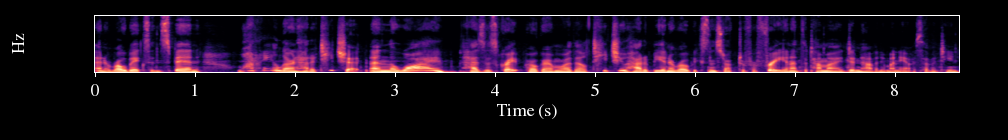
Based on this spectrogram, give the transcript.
and aerobics and spin. Why don't you learn how to teach it? And the Y has this great program where they'll teach you how to be an aerobics instructor for free. And at the time, I didn't have any money, I was 17.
